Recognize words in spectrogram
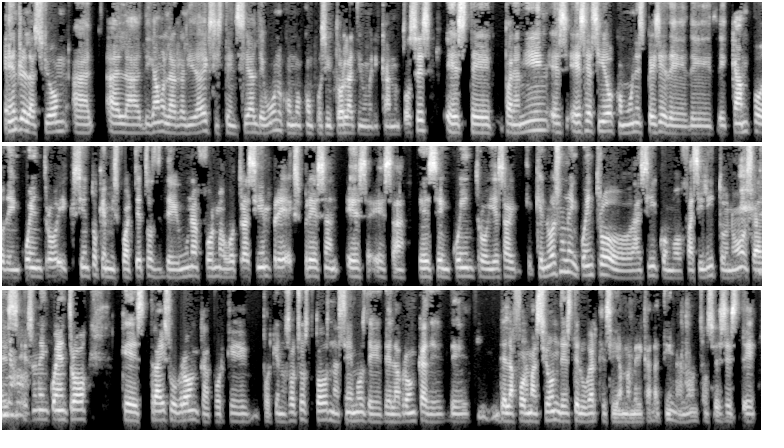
en relación a, a, la, digamos, la realidad existencial de uno como compositor latinoamericano. Entonces, este, para mí es, ese ha sido como una especie de, de, campo de encuentro y siento que mis cuartetos de una forma u otra siempre expresan esa, esa, ese encuentro y esa, que no es un encuentro así como facilito, ¿no? O sea, es, es un encuentro que trae su bronca, porque, porque nosotros todos nacemos de, la bronca de, la formación de este lugar que se llama América Latina, ¿no? Entonces, este,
